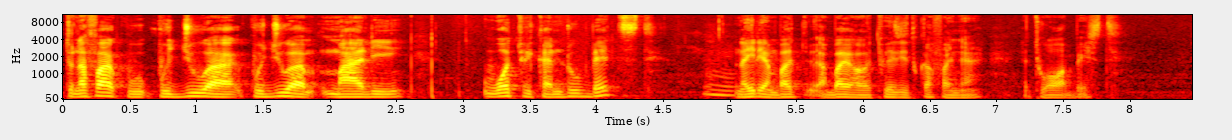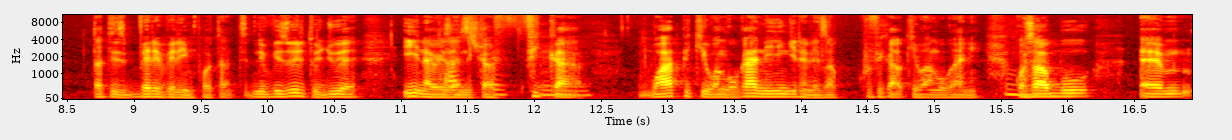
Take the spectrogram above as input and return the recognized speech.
tunafaa kujua kujua mahali what we can do best mm. na ile ambayo, ambayo hatuwezi tukafanya to our best that is very very important ni vizuri tujue hii inaweza nikafika mm. wapi kiwango gani hii inaweza naweza kufika kiwango gani mm. kwa sababu um,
